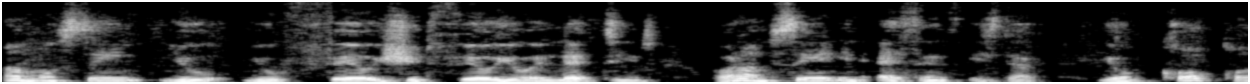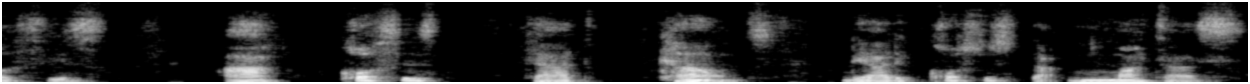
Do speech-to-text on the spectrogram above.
I'm not saying you you fail, you should fail your electives. What I'm saying in essence is that your core courses are courses that count. They are the courses that matters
